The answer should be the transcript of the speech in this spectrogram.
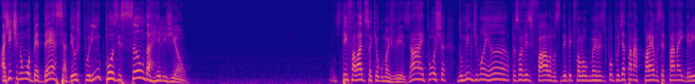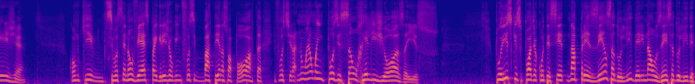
A gente não obedece a Deus por imposição da religião. A gente tem falado isso aqui algumas vezes. Ai, poxa, domingo de manhã, a pessoa às vezes fala, você de repente falou algumas vezes, pô, podia estar na praia, você está na igreja. Como que se você não viesse para a igreja, alguém fosse bater na sua porta e fosse tirar. Não é uma imposição religiosa isso. Por isso que isso pode acontecer na presença do líder e na ausência do líder.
